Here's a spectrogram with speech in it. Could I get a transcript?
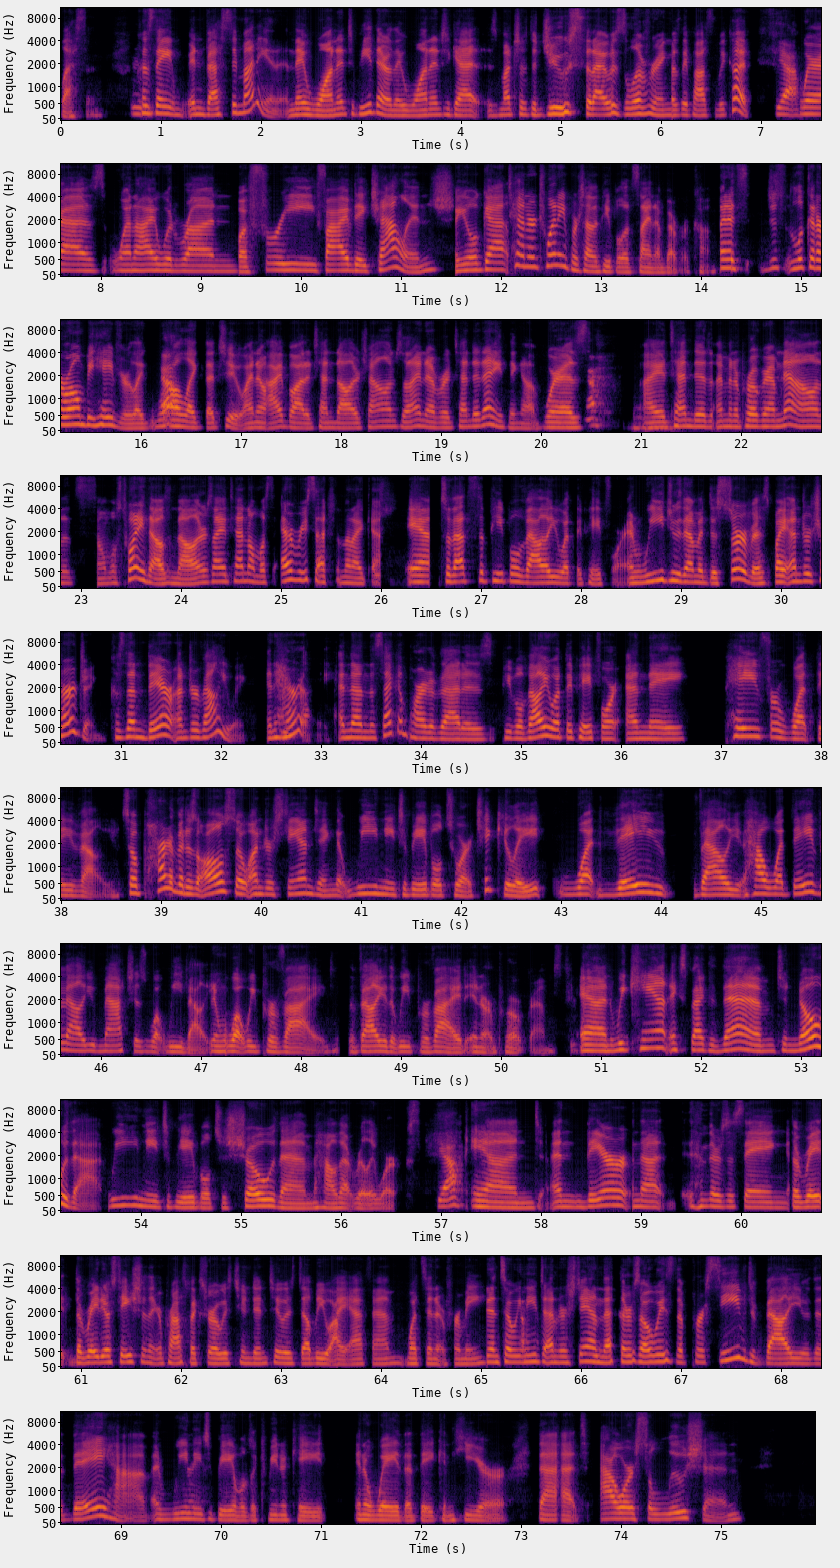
lesson because mm. they invested money in it and they wanted to be there. They wanted to get as much of the juice that I was delivering as they possibly could. Yeah. Whereas when I would run a free five day challenge, you'll get 10 or 20% of the people that sign up ever come. And it's just look at our own behavior. Like we're yeah. all like that too. I know I bought a $10 challenge that I never attended anything of. Whereas yeah. I attended, I'm in a program now that's almost $20,000. I attend almost every session that I get. And so that's the people value what they pay for. And we do them a disservice by undercharging because then they're undervaluing inherently. And then the second part of that is people value what they pay for and they pay for what they value. So part of it is also understanding that we need to be able to articulate what they value how what they value matches what we value and what we provide the value that we provide in our programs. And we can't expect them to know that. We need to be able to show them how that really works. Yeah. And and there and that there's a saying the rate the radio station that your prospects are always tuned into is wifm what's in it for me? And so we need to understand that there's always the perceived value that they have and we need to be able to communicate in a way that they can hear that our solution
